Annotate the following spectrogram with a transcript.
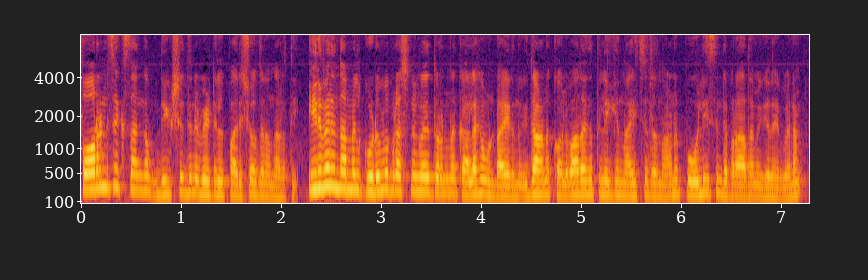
ഫോറൻസിക് സംഘം ദീക്ഷിതിന്റെ വീട്ടിൽ പരിശോധന നടത്തി. ഇരുവരും തമ്മിൽ കുടുംബ പ്രശ്നങ്ങളെ തുടർന്ന് കലഹമുണ്ടായിരുന്നു. ഇതാണ് കൊലപാതകത്തിലേക്ക് നയിച്ചതെന്നാണ് പോലീസിന്റെ പ്രാഥമിക നിഗമനം.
